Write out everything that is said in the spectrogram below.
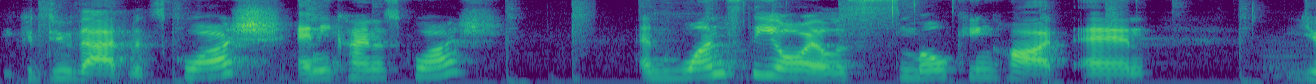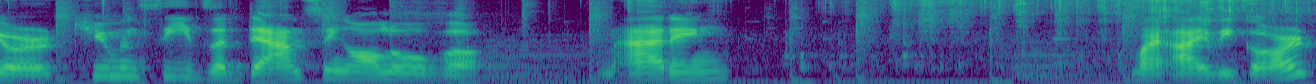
You could do that with squash, any kind of squash. And once the oil is smoking hot and your cumin seeds are dancing all over, I'm adding my ivy gourd.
